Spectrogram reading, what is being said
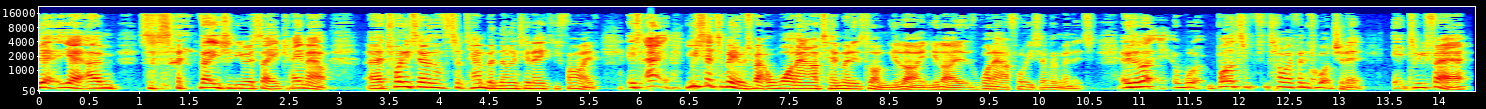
yeah, yeah. Um, so, so Invasion USA came out uh, 27th of September 1985. It's at, you said to me it was about one hour 10 minutes long. You lied. You lied. It was one hour 47 minutes. It was a lot, by the time I finished watching it, it to be fair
